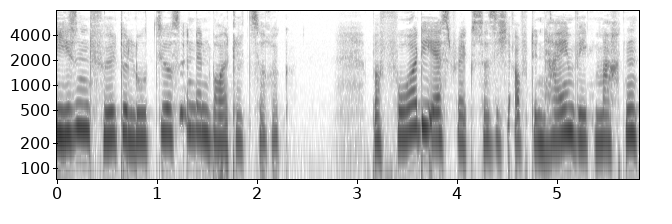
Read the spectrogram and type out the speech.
Diesen füllte Lucius in den Beutel zurück. Bevor die Estrexer sich auf den Heimweg machten,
